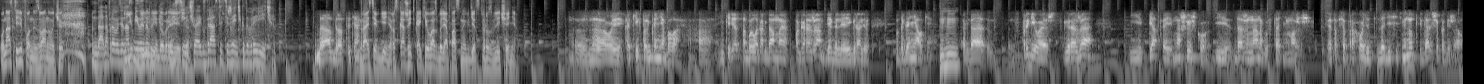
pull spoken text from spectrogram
У нас телефонный звоночек. Да, на проводе у нас милый добрый, добрый вечер. человек. Здравствуйте, Женечка, добрый вечер. Да, здравствуйте. Здрасте, Евгений. Расскажите, какие у вас были опасные в детстве развлечения? Э, Да, ой, каких только не было. А, Интересно было, когда мы по гаражам бегали и играли в догонялки. Мгм. Когда спрыгиваешь с гаража и пяткой на шишку, и даже на ногу встать не можешь. Это все проходит за 10 минут, и дальше побежал.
